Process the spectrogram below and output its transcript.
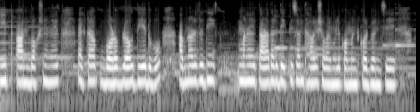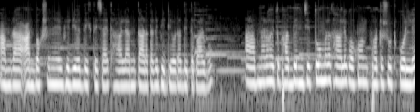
গিফট আনবক্সিংয়ের একটা বড় ব্লগ দিয়ে দেবো। আপনারা যদি মানে তাড়াতাড়ি দেখতে চান, তাহলে সবাই মিলে কমেন্ট করবেন যে আমরা আনবক্সিংয়ের ভিডিও দেখতে চাই। তাহলে আমি তাড়াতাড়ি ভিডিওটা দিতে পারব। আর আপনারা হয়তো ভাববেন যে তোমরা তাহলে কখন ফটোশ্যুট করলে?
